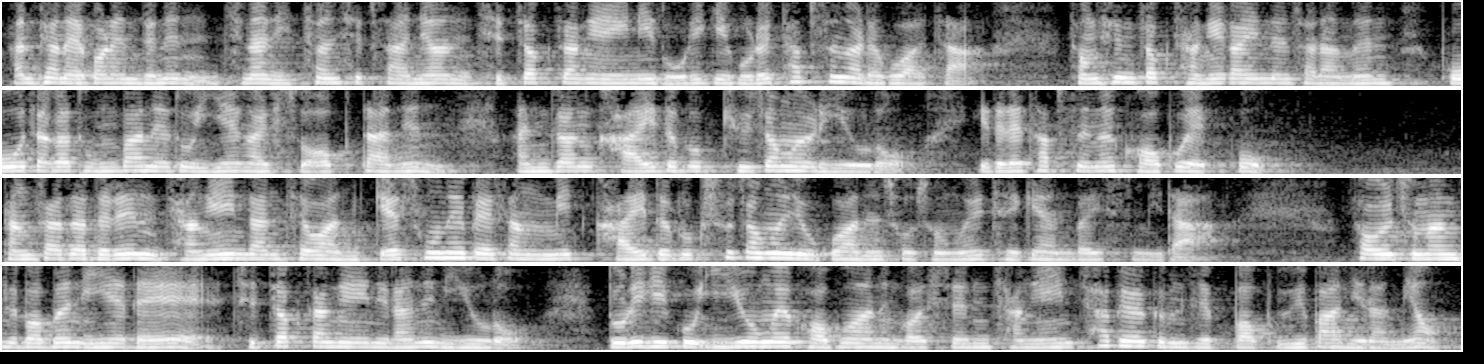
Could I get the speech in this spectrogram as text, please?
한편 에버랜드는 지난 2014년 지적장애인이 놀이기구를 탑승하려고 하자 정신적 장애가 있는 사람은 보호자가 동반해도 이행할 수 없다는 안전 가이드북 규정을 이유로 이들의 탑승을 거부했고 당사자들은 장애인 단체와 함께 손해배상 및 가이드북 수정을 요구하는 소송을 제기한 바 있습니다. 서울중앙지법은 이에 대해 지적장애인이라는 이유로 놀이기구 이용을 거부하는 것은 장애인 차별금지법 위반이라며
